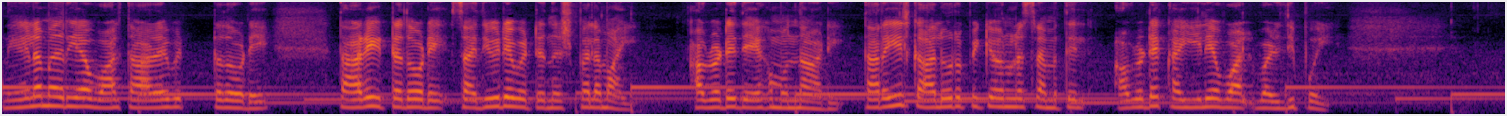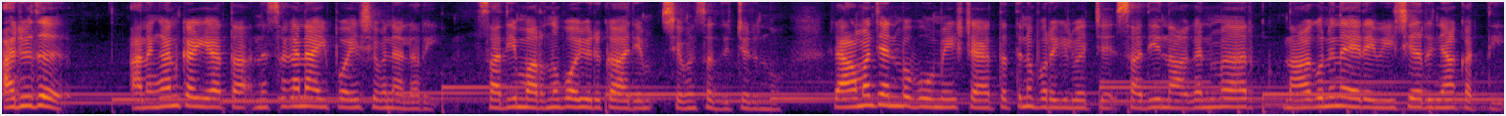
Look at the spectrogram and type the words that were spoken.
നീളമേറിയ വാൾ താഴെ വിട്ടതോടെ താഴെ ഇട്ടതോടെ സതിയുടെ വെട്ട് നിഷ്ഫലമായി. അവളുടെ ദേഹം ഒന്നാടി. തറയിൽ കാലുറപ്പിക്കാനുള്ള ശ്രമത്തിൽ അവളുടെ കയ്യിലെ വാൾ വഴുതിപ്പോയി. അരുത്. അനങ്ങാൻ കഴിയാത്ത നിസ്സഹനായിപ്പോയ ശിവൻ അലറി. സതി മറന്നുപോയ ഒരു കാര്യം ശിവൻ ശ്രദ്ധിച്ചിരുന്നു. രാമജന്മഭൂമി ക്ഷേത്രത്തിന് പുറകിൽ വെച്ച് സതി നാഗന്മാർ നാഗനു നേരെ വീശിയെറിഞ്ഞ കത്തി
